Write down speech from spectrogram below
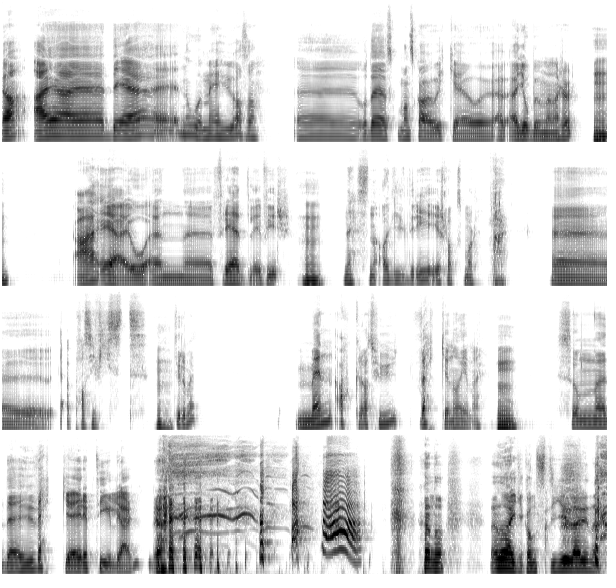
Ja, jeg, jeg- det er noe med hun, altså. Eh, og det, man skal jo ikke Jeg, jeg jobber med meg sjøl. Mm. Jeg er jo en eh, fredelig fyr. Mm. Nesten aldri i slagsmål. Eh, pasifist, mm. til og med. Men akkurat hun vekker noe i meg. Mm. Som eh, det Hun vekker reptilhjernen. nå, det er noe jeg ikke kan styre der inne.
